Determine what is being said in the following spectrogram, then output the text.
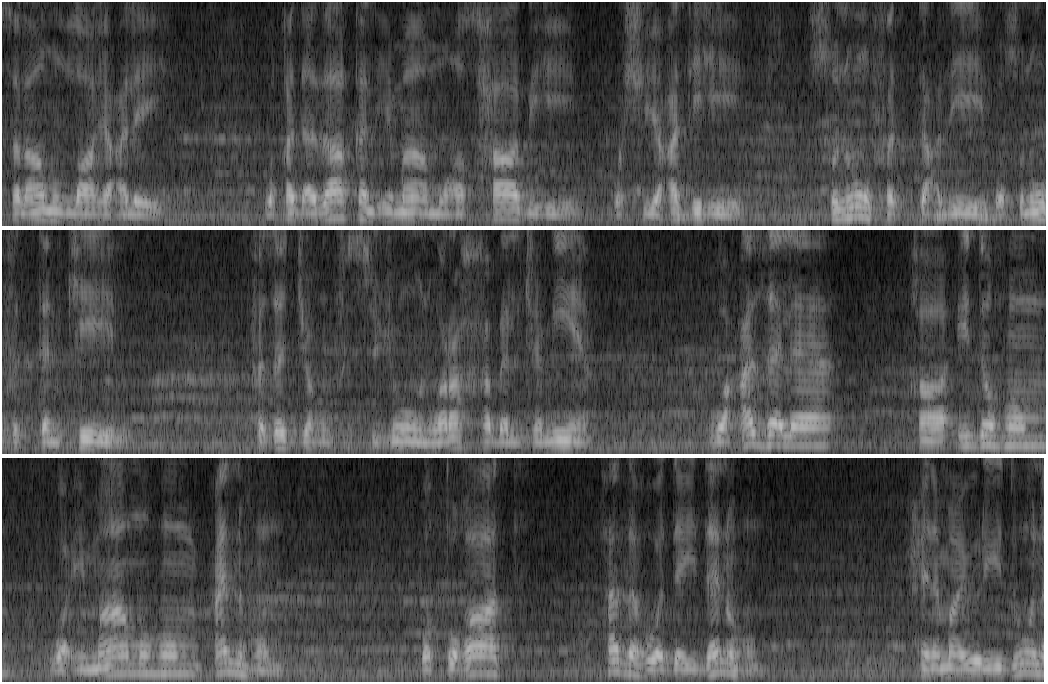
سلام الله عليه وقد أذاق الإمام وأصحابه وشيعته صنوف التعذيب وصنوف التنكيل فزجهم في السجون ورهب الجميع وعزل قائدهم وإمامهم عنهم. والطغاة هذا هو ديدنهم. حينما يريدون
